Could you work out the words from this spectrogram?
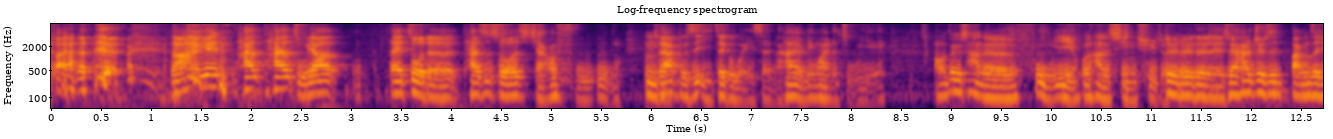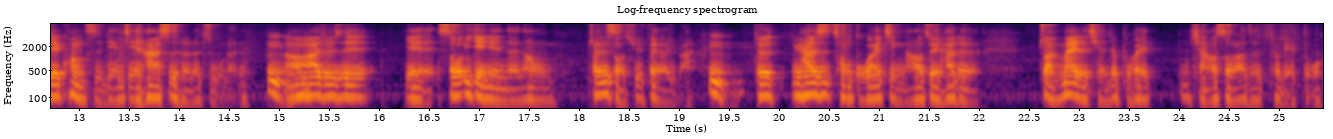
团？了？然后因为他他主要在做的，他是说想要服务，所以他不是以这个为生，他有另外的主业。哦，这个是他的副业或者他的兴趣就对对对对，所以他就是帮这些矿石连接他适合的主人，嗯，然后他就是也收一点点的那种，算是手续费而已吧，嗯，就是因为他是从国外进，然后所以他的转卖的钱就不会想要收到这特别多，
